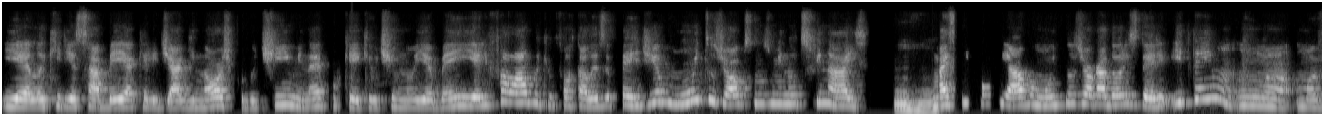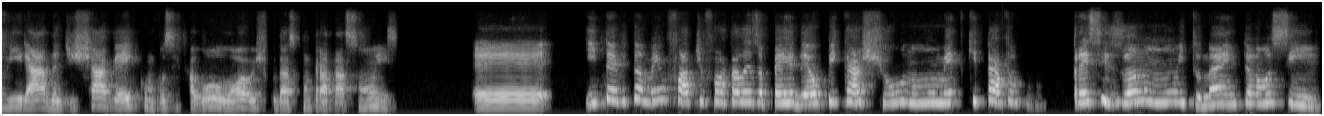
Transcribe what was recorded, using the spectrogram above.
e ela queria saber aquele diagnóstico do time, né? Por que, que o time não ia bem, e ele falava que o Fortaleza perdia muitos jogos nos minutos finais, uhum. mas que confiava muito nos jogadores dele. E tem uma, uma virada de chave aí, como você falou, lógico, das contratações. É, e teve também o fato de Fortaleza perder o Pikachu no momento que estava precisando muito, né? Então, assim,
